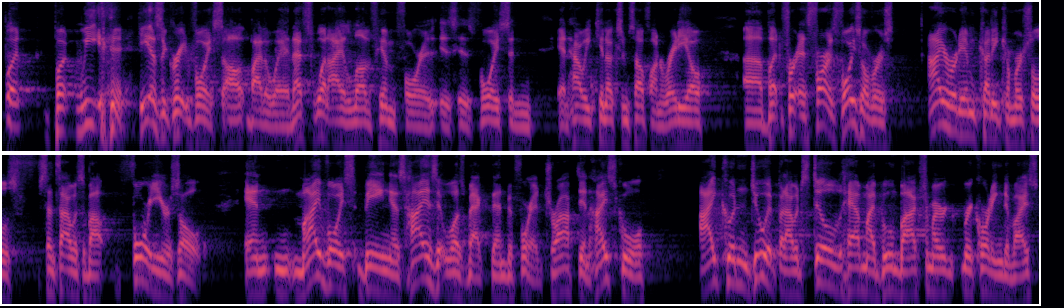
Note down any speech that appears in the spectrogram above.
but but we he has a great voice, all, by the way, and that's what I love him for is, is his voice and and how he conducts himself on radio. Uh, but for as far as voiceovers, I heard him cutting commercials since I was about four years old. And my voice being as high as it was back then before it dropped in high school, I couldn't do it, but I would still have my boombox or my recording device,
